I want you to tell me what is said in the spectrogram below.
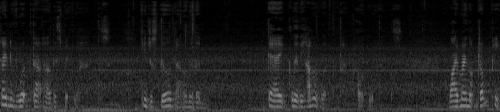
kind of worked out how this bit works. You just go down and then... Okay, I clearly haven't worked out how it works. Why am I not jumping?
